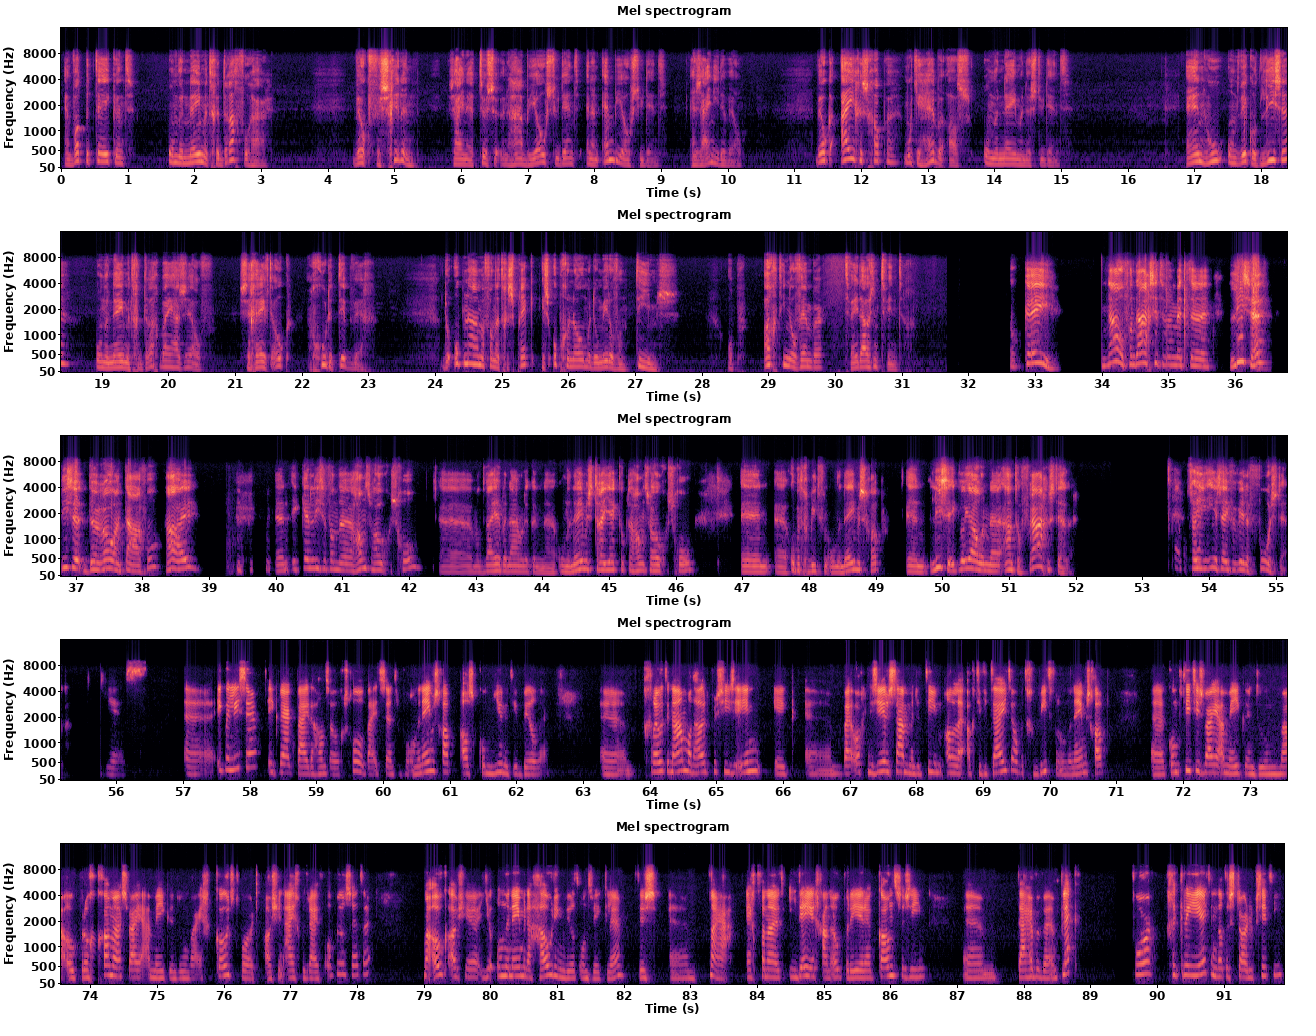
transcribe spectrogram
En wat betekent ondernemend gedrag voor haar? Welke verschillen zijn er tussen een HBO-student en een MBO-student? En zijn die er wel? Welke eigenschappen moet je hebben als ondernemende student? En hoe ontwikkelt Lise ondernemend gedrag bij haarzelf? Ze geeft ook een goede tip weg. De opname van het gesprek is opgenomen door middel van Teams op 18 november 2020. Oké, nou, vandaag zitten we met eh Lise, Lise de Roo aan tafel. Hi. En ik ken Lise van de Hanse Hogeschool, eh, want wij hebben namelijk een eh, ondernemerstraject op de Hanse Hogeschool. En eh, op het gebied van ondernemerschap. En Lise, ik wil jou een aantal vragen stellen. Zou je je eerst even willen voorstellen? Yes. Ik ben Lise. Ik werk bij de Hans Hogeschool bij het Centrum voor Ondernemerschap als community builder. Ehm, grote naam, wat houdt het precies in? Ik, ehm, wij organiseren samen met het team allerlei activiteiten op het gebied van ondernemerschap. Eh, competities waar je aan mee kunt doen, maar ook programma's waar je aan mee kunt doen, waar je gecoacht wordt als je een eigen bedrijf op wil zetten. Maar ook als je je ondernemende houding wilt ontwikkelen. Dus ehm, nou ja, echt vanuit ideeën gaan opereren, kansen zien. Daar hebben we een plek voor gecreëerd en dat is Startup City.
